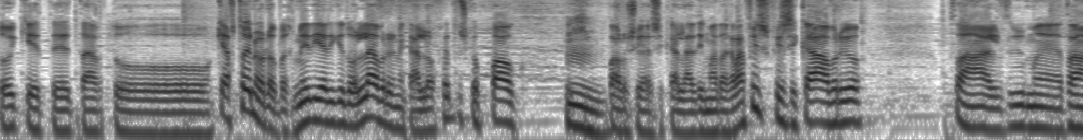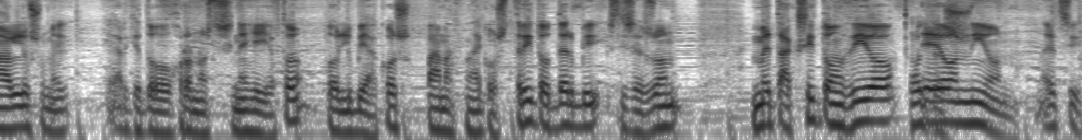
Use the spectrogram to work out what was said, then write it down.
8 και 4. Και αυτό είναι ωραίο παιχνίδι γιατί και το Λαύριο είναι καλό φέτος και ο Πάοκ έχει παρουσιάσει καλά δείγματα γραφής. Φυσικά αύριο θα αναλύσουμε, θα αναλύσουμε αρκετό χρόνο στη συνέχεια γι' αυτό. Το Ολυμπιακός Παναθηναϊκός τρίτο ντέρμπι στη σεζόν μεταξύ των δύο Όντως. αιωνίων. Έτσι.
